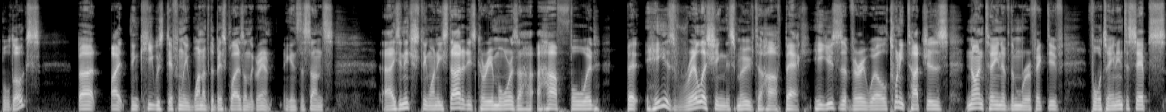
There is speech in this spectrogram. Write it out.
Bulldogs, but I think he was definitely one of the best players on the ground against the Suns. Uh, he's an interesting one. He started his career more as a, a half forward, but he is relishing this move to half back. He uses it very well. 20 touches, 19 of them were effective, 14 intercepts.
